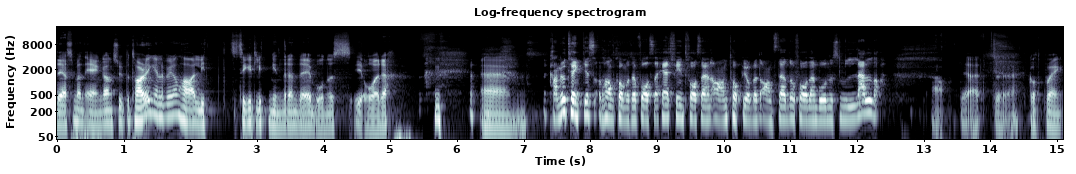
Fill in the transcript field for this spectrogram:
det som en engangsutbetaling, eller vil han ha litt, sikkert litt mindre enn det i bonus i året? um, Det kan jo tenkes at han kommer til å få seg helt fint få seg en annen toppjobb et annet sted og få den bonusen lell, da. ja, det er et uh, godt poeng.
